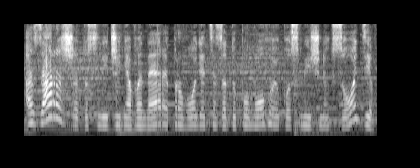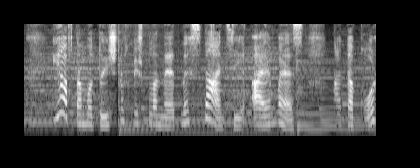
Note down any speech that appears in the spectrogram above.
А зараз же дослідження Венери проводяться за допомогою космічних зондів і автоматичних міжпланетних станцій АМС, а також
